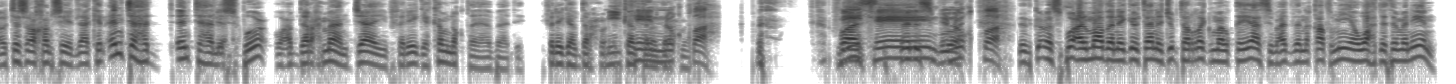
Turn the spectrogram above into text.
أو 59 لكن انتهى انتهى الأسبوع وعبد الرحمن جاي بفريقه كم نقطة يا عبادي فريق عبد الرحمن 200 الكابتن عبد الرحمن. نقطة. فاز في 200 الأسبوع. نقطة. تذكر الأسبوع الماضي أنا قلت أنا جبت الرقم القياسي بعد النقاط 181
